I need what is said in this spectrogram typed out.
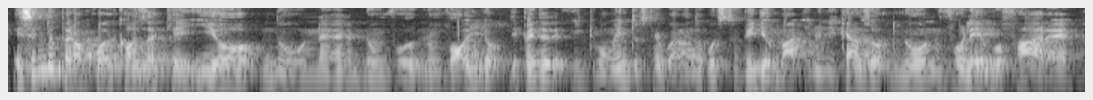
Essendo però qualcosa che io non, non, vo- non, voglio, dipende in che momento stai guardando questo video, ma in ogni caso non volevo fare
